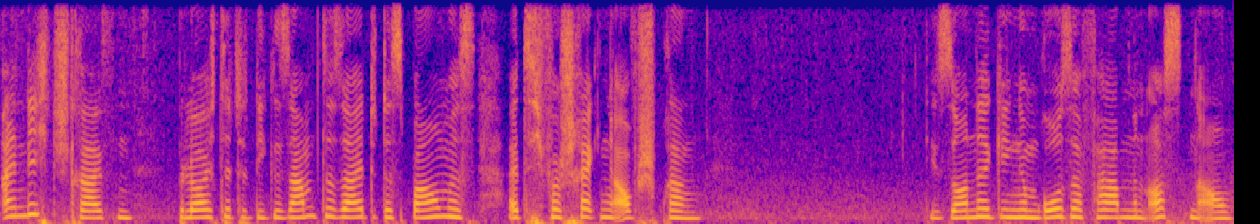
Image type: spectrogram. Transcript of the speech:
Ein Lichtstreifen beleuchtete die gesamte Seite des Baumes, als ich vor Schrecken aufsprang. Die Sonne ging im rosafarbenen Osten auf.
